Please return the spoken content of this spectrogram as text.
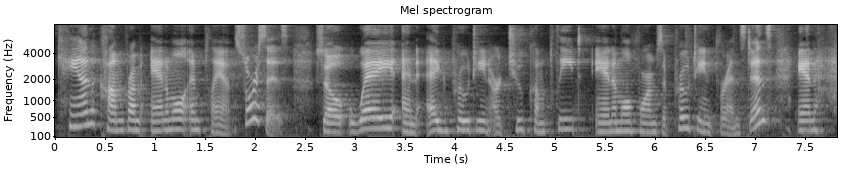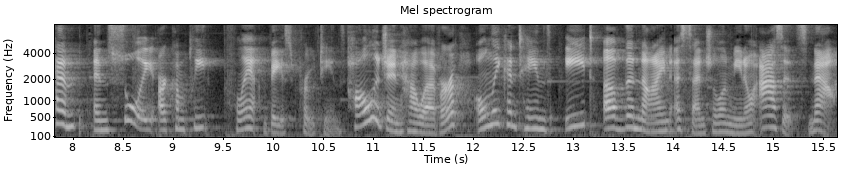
can come from animal and plant sources. So whey and egg protein are two complete animal forms of protein, for instance, and hemp and soy are complete plant-based proteins. Collagen, however, only contains eight of the nine essential amino acids. Now,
